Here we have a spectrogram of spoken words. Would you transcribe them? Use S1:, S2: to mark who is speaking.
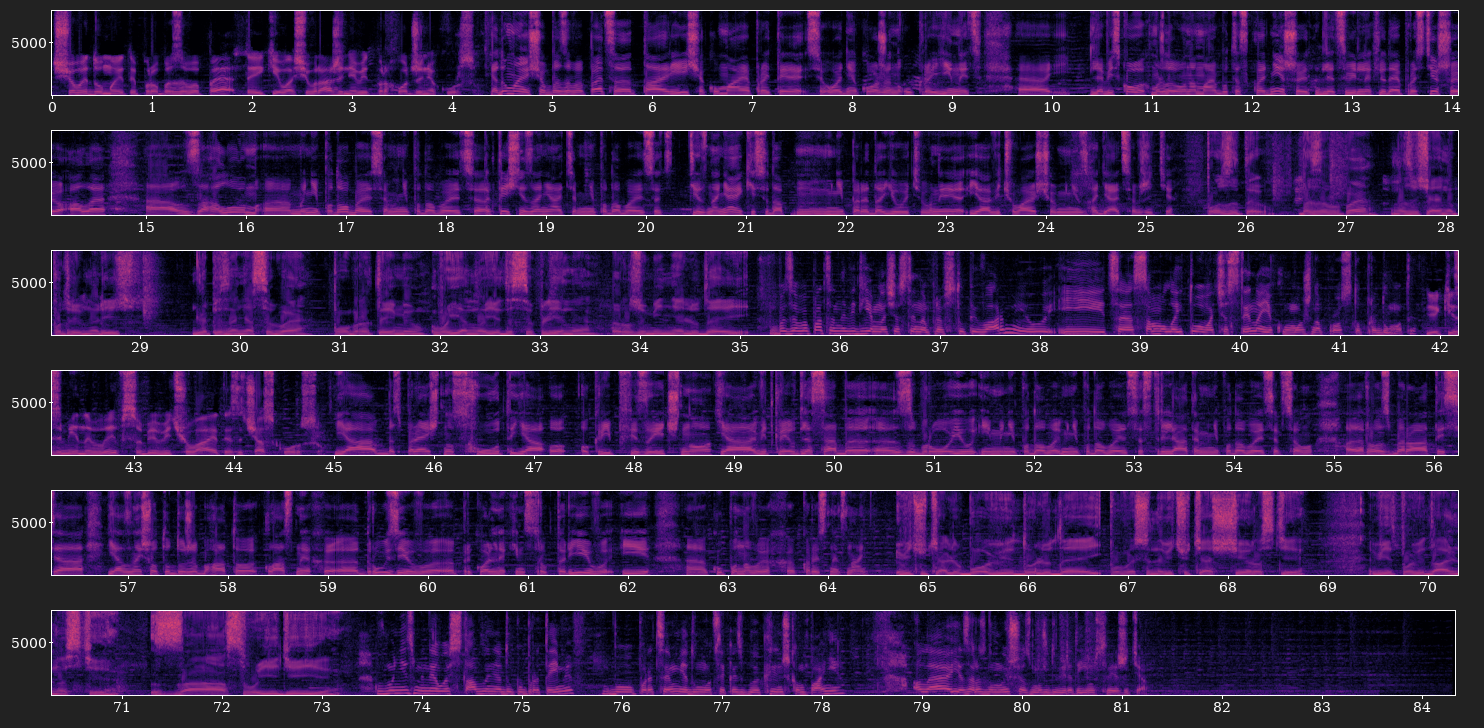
S1: Що ви думаєте про БЗВП та які ваші враження від проходження курсу?
S2: Я думаю, що БЗВП це та річ, яку має пройти сьогодні кожен українець. Е, Для військових, можливо, вона має бути складнішою, для цивільних людей простішою, але е, загалом е, мені подобається. Мені подобаються тактичні заняття, мені подобаються ті знання, які сюди мені передають. Вони я відчуваю, що мені згодяться в житті.
S3: Позитив. БЗВП надзвичайно потрібна річ для пізнання себе, побратимів, воєнної дисципліни, розуміння людей.
S4: БЗВП це невід'ємна частина при вступі в армію, і це самолайтова частина, яку можна просто придумати.
S1: Які зміни ви в собі відчуваєте за час курсу?
S2: Я безперечно схуд, я окріп фізично. Я відкрив для себе е, зброю, і мені подобає мені подобається стріляти. Мені подобається в цьому е, розбиратися. Я знайшов тут дуже багато класних е, друзів, прикольних інструкторів і е, купу нових корисних знань.
S3: Відчуття любові до людей, повишене відчуття щирості, відповідальності за свої дії.
S4: В мені змінилось ставлення до побратимів, бо перед цим я думала, це якась була крінж кампанія. Але я зараз думаю, що я зможу довірити їм своє життя.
